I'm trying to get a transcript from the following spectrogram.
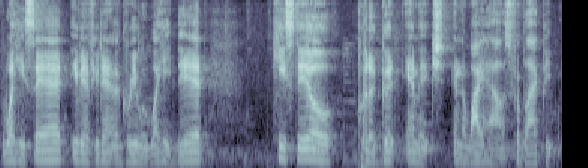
what he said, even if you didn't agree with what he did, he still put a good image in the White House for black people.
